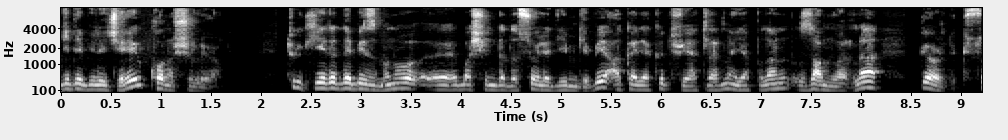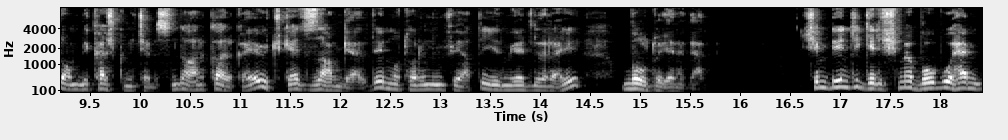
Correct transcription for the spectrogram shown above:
gidebileceği konuşuluyor. Türkiye'de de biz bunu e, başında da söylediğim gibi akaryakıt fiyatlarına yapılan zamlarla gördük. Son birkaç gün içerisinde arka arkaya 3 kez zam geldi. Motorunun fiyatı 27 lirayı buldu yeniden. Şimdi birinci gelişme bu. Bu hem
